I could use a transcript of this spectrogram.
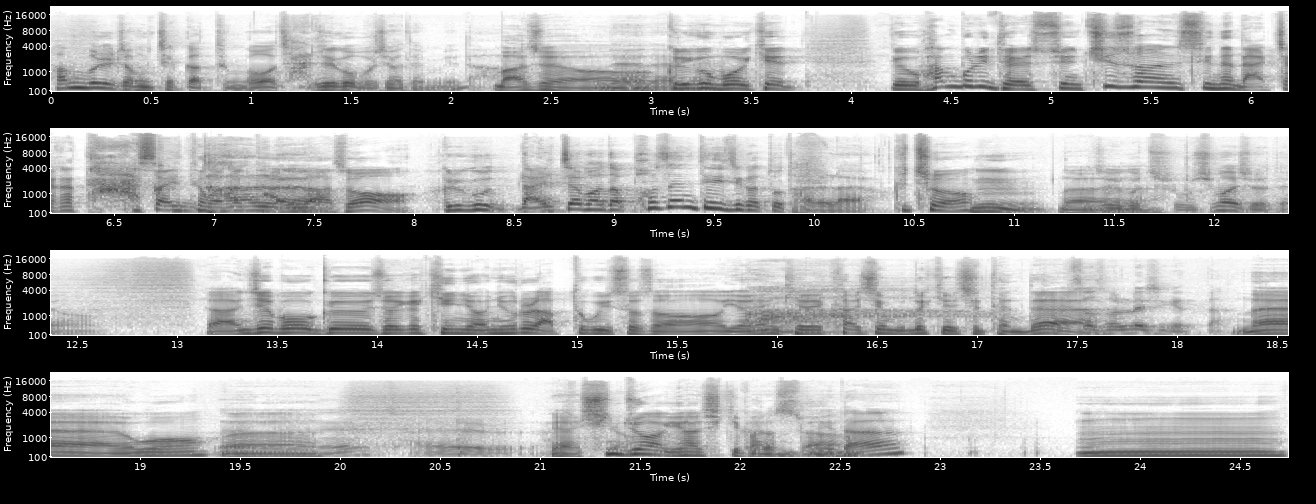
환불 정책 같은 거 잘 읽어보셔야 됩니다. 맞아요. 네네네. 그리고 뭐 이렇게 그 환불이 될 수 있는 취소할 수 있는 날짜가 다 사이트마다 달라요. 달라서 그리고 날짜마다 퍼센테이지가 또 달라요. 그렇죠. 음, 네. 그래서 이거 조심하셔야 돼요. 자, 이제 뭐 그 저희가 긴 연휴를 앞두고 있어서 여행 계획하시는 분들 계실 텐데. 아. 벌써 설레시겠다. 네, 요거 예. 네, 잘 예. 신중하게 하시기 바랍니다. 그렇습니다. 음.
